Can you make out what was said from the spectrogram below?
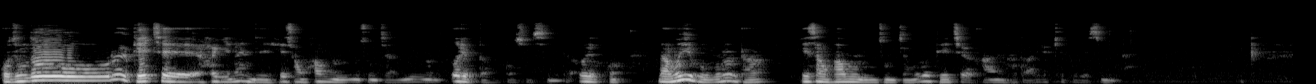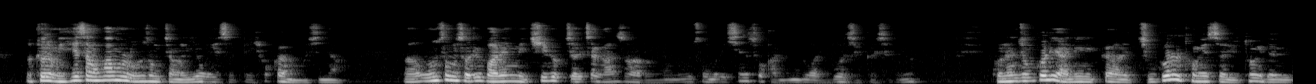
보증도를 대체하기는 이제 해상 화물 운송장은 어렵다고 볼 수 있습니다. 어렵고 나머지 부분은 다 해상 화물 운송장으로 대체가 가능하다 이렇게 보겠습니다. 그러면 해상 화물 운송장을 이용했을 때 효과는 무엇이냐? 어, 운송 서류 발행 및 취급 절차 간소화로 인한 운송물의 신속한 인도가 이루어질 것이고요. 권한증권이 아니니까 증권을 통해서 유통이 될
